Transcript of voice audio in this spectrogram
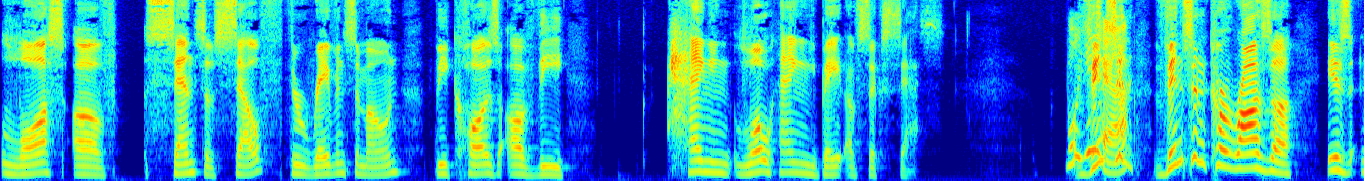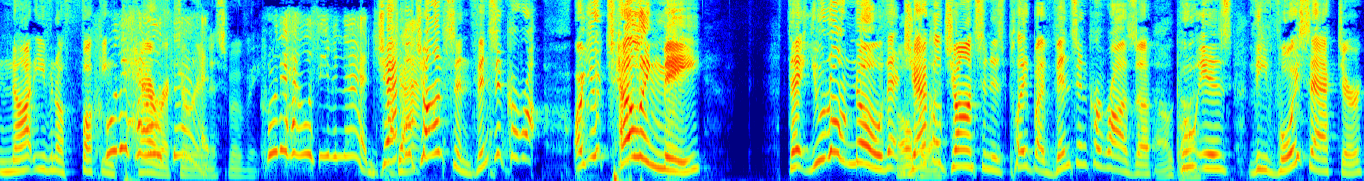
loss of sense of self through Raven-Symoné because of the hanging low hanging bait of success. Well, yeah. Vincent Vincent Corazza is not even a fucking Who the hell is character in this movie. Who the hell is even that? Jackal Jack- Johnson, Vincent Carra. Are you telling me that you don't know that Oh, Jackal boy. Johnson is played by Vincent Corazza, Oh, who is the voice actor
